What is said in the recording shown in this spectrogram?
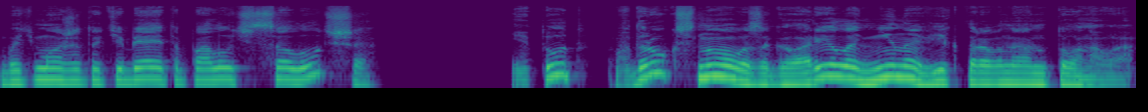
Быть может, у тебя это получится лучше». И тут вдруг снова заговорила Нина Викторовна Антонова.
